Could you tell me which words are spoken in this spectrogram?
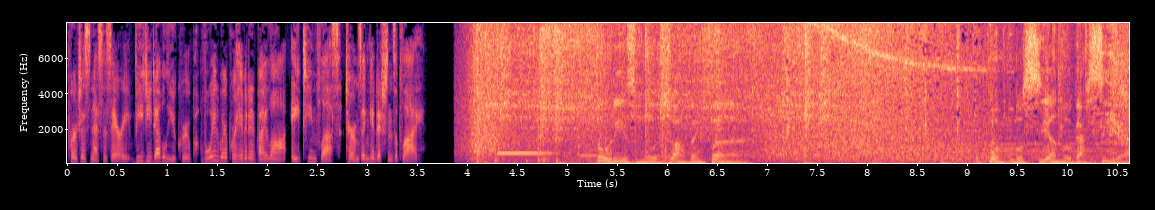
Purchase necessary. VGW Group. Void where prohibited by law. 18 plus. Terms and conditions apply. Turismo Jovem Pan. Por Luciano Garcia.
